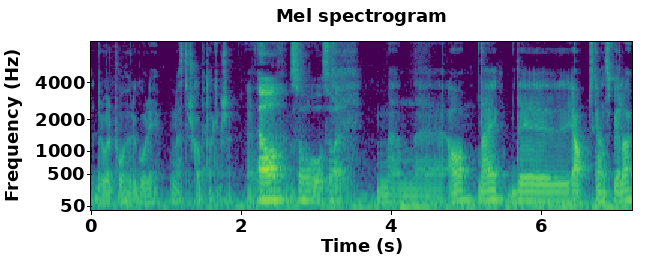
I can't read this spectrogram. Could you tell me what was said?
det beror väl på hur det går i mästerskapet då kanske. Eh, ja, så, så är det. Men eh, ja, nej. Det, ja, ska han spela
